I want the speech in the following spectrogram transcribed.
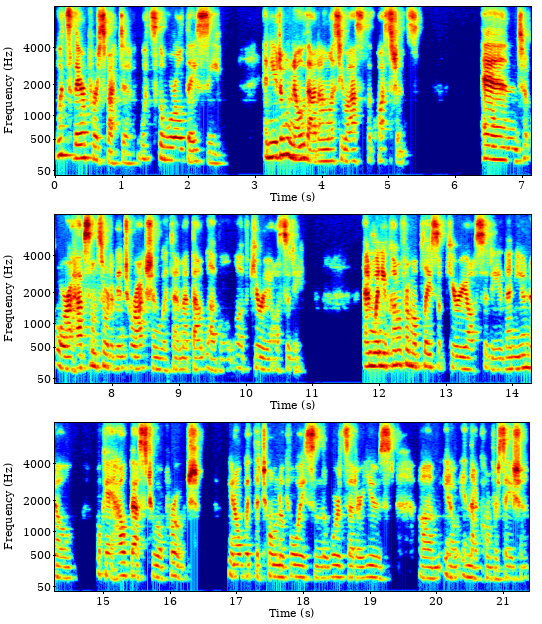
What's their perspective? What's the world they see? And you don't know that unless you ask the questions and or have some sort of interaction with them at that level of curiosity. And when you come from a place of curiosity, then you know, okay, how best to approach, you know, with the tone of voice and the words that are used, um, you know, in that conversation.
